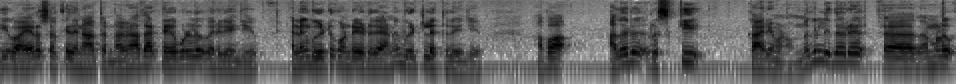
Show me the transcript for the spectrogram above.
ഈ വൈറസൊക്കെ ഇതിനകത്ത് ഉണ്ടാകും അത് ആ ടേബിളിൽ വരികയും ചെയ്യും. അല്ലെങ്കിൽ വീട്ടിൽ കൊണ്ടുപോയി ഇടുകയാണ് വീട്ടിലെത്തുകയും ചെയ്യും. അപ്പോൾ അതൊരു റിസ്കി കാര്യമാണ്. ഒന്നുകിൽ ഇതൊരു നമ്മൾ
